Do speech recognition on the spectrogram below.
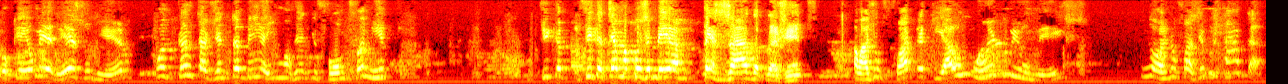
porque eu mereço dinheiro, com tanta gente também aí morrendo de fome, faminto. Fica, fica até uma coisa meio pesada para a gente. Mas o fato é que há um ano e um mês nós não fazemos nada.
